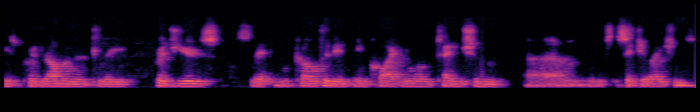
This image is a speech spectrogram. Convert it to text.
is predominantly produced, slit, and coated in, in quite low tension um, situations.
